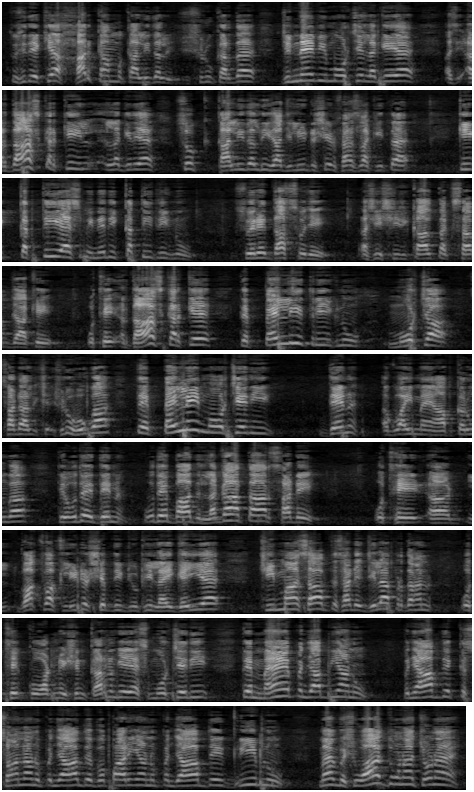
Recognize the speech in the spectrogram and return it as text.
ਤੁਸੀਂ ਦੇਖਿਆ, ਹਰ ਕੰਮ ਅਕਾਲੀ ਦਲ ਸ਼ੁਰੂ ਕਰਦਾ ਹੈ। ਜਿੰਨੇ ਵੀ ਮੋਰਚੇ ਲੱਗੇ ਆ ਅਸੀਂ ਅਰਦਾਸ ਕਰਕੇ ਹੀ ਲੱਗਦੇ ਸੋ ਅਕਾਲੀ ਦਲ ਦੀ ਅੱਜ ਲੀਡਰਸ਼ਿਪ ਫੈਸਲਾ ਕੀਤਾ ਕਿ 31 ਇਸ ਮਹੀਨੇ ਦੀ 31 ਤਰੀਕ ਨੂੰ ਸਵੇਰੇ 10 ਵਜੇ ਅਸੀਂ ਸ਼੍ਰੀ ਅਕਾਲ ਤਖਤ ਸਾਹਿਬ ਜਾ ਕੇ ਉੱਥੇ ਅਰਦਾਸ ਕਰਕੇ ਤੇ ਪਹਿਲੀ ਤਰੀਕ ਨੂੰ ਮੋਰਚਾ ਸਾਡਾ ਸ਼ੁਰੂ ਹੋਊਗਾ ਤੇ ਪਹਿਲੀ ਮੋਰਚੇ ਦੀ ਦਿਨ ਅਗਵਾਈ ਮੈਂ ਆਪ ਕਰੂੰਗਾ ਤੇ ਉਹਦੇ ਦਿਨ, ਉਹਦੇ ਬਾਅਦ ਲਗਾਤਾਰ ਸਾਡੇ ਉੱਥੇ ਵੱਖ-ਵੱਖ ਲੀਡਰਸ਼ਿਪ ਦੀ ਡਿਊਟੀ ਲਾਈ ਗਈ ਹੈ। ਚੀਮਾ ਸਾਹਿਬ ਤੇ ਸਾਡੇ ਜ਼ਿਲ੍ਹਾ ਪ੍ਰਧਾਨ ਉੱਥੇ ਕੋਆਰਡੀਨੇਸ਼ਨ ਕਰਨਗੇ ਇਸ ਮੋਰਚੇ ਦੀ। ਤੇ ਮੈਂ ਪੰਜਾਬੀਆਂ ਨੂੰ, ਪੰਜਾਬ ਦੇ ਕਿਸਾਨਾਂ ਨੂੰ, ਪੰਜਾਬ ਦੇ ਵਪਾਰੀਆਂ ਨੂੰ, ਪੰਜਾਬ ਦੇ ਗਰੀਬ ਨੂੰ ਮੈਂ ਵਿਸ਼ਵਾਸ ਦਿਵਾਉਣਾ ਚਾਹਣਾ ਹੈ।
